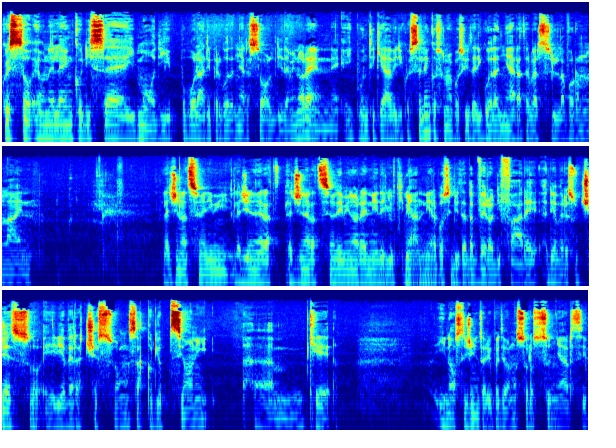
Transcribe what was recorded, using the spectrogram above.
Questo è un elenco di 6 modi popolari per guadagnare soldi da minorenne. I punti chiavi di questo elenco sono la possibilità di guadagnare attraverso il lavoro online. La generazione, di, la, genera, la generazione, dei minorenni degli ultimi anni ha la possibilità davvero di, fare, di avere successo e di avere accesso a un sacco di opzioni um, che i nostri genitori potevano solo sognarsi.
